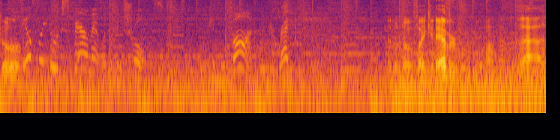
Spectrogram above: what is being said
Cool. Feel free to experiment with the controls. You can move on when you're ready. I don't know if I could ever move on after that.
